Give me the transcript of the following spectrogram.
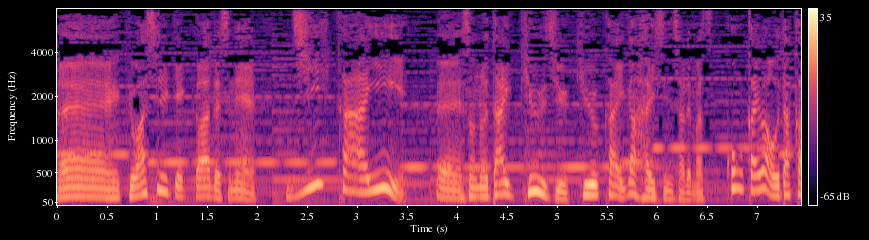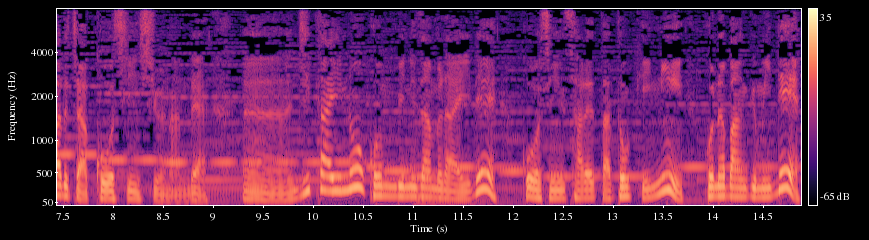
えー、詳しい結果はですね、次回、えー、その第99回が配信されます。今回は小田カルチャー更新集なんで、えー、次回のコンビニ侍で更新された時に、この番組で、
